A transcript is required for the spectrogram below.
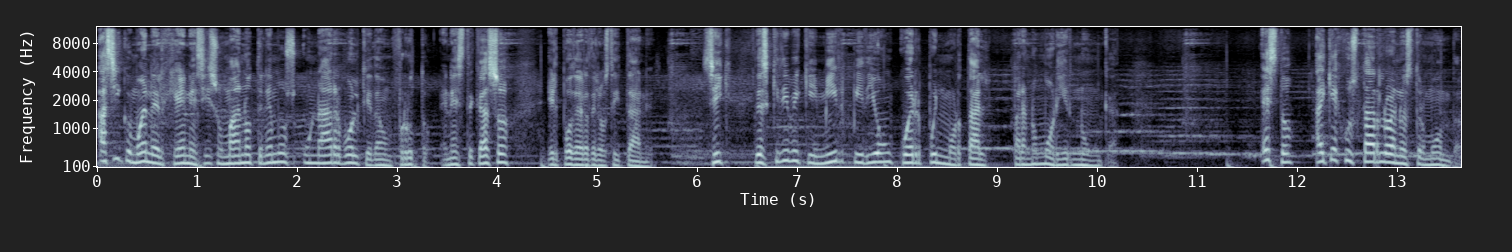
Así como en el Génesis humano tenemos un árbol que da un fruto, en este caso, el poder de los titanes. Zeke describe que Ymir pidió un cuerpo inmortal para no morir nunca. Esto hay que ajustarlo a nuestro mundo.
